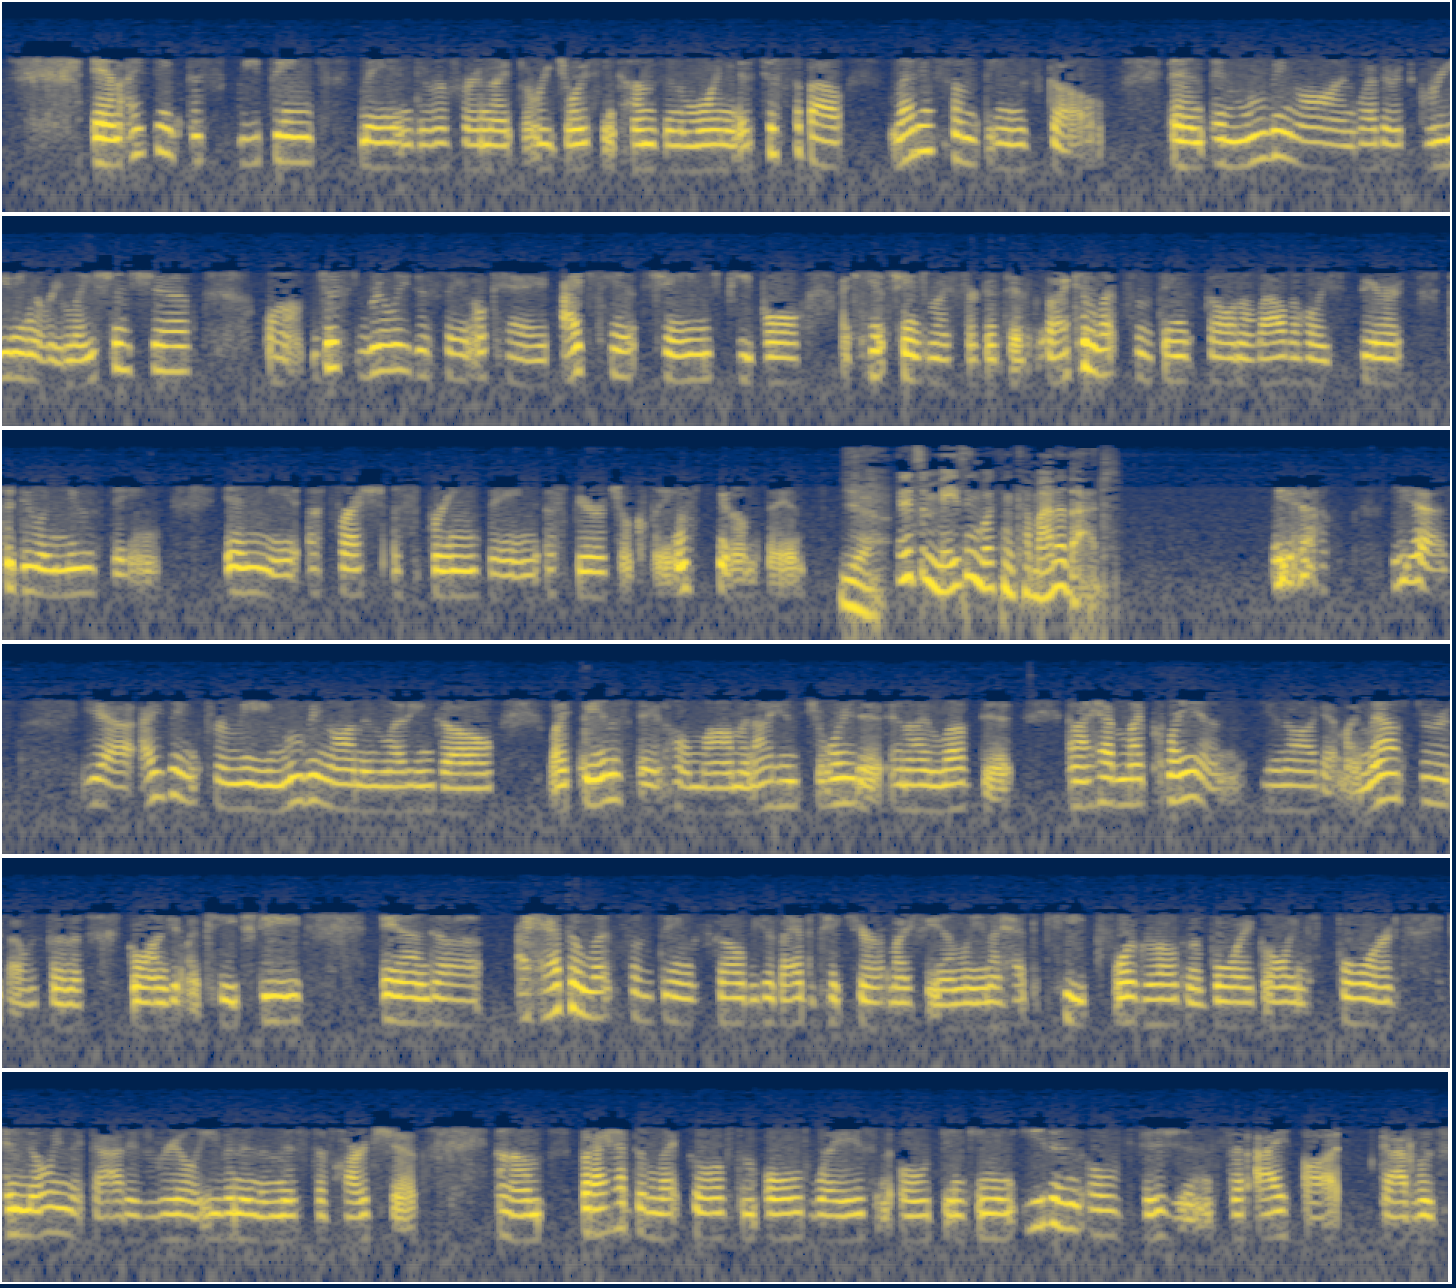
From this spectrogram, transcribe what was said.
and I think this weeping may endure for a night, but rejoicing comes in the morning. It's just about letting some things go and and moving on, whether it's grieving a relationship. Um, just really just saying, okay, I can't change people, I can't change my circumstances, but I can let some things go and allow the Holy Spirit to do a new thing in me, a fresh, a spring thing, a spiritual clean. You know what I'm saying? Yeah. And it's amazing what can come out of that. Yeah. Yes. Yeah. I think for me, moving on and letting go, like being a stay-at-home mom, and I enjoyed it and I loved it, and I had my plans. You know, I got my master's. I was going to go on and get my PhD, and uh, I had to let some things go because I had to take care of my family, and I had to keep four girls and a boy going forward, and knowing that God is real even in the midst of hardship. Um, but I had to let go of some old ways and old thinking and even old visions that I thought God was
